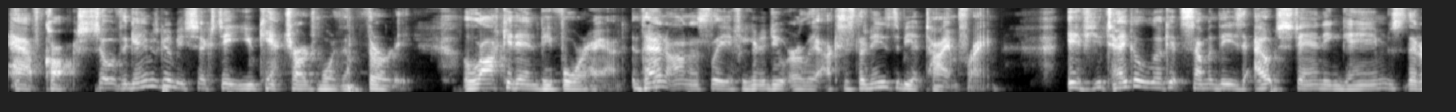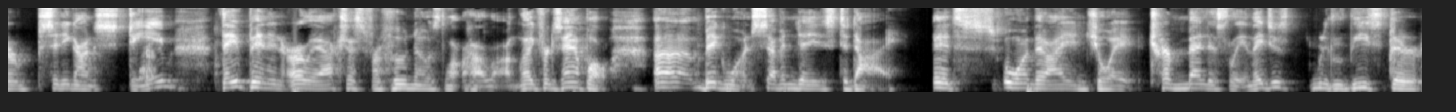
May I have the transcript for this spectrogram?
half cost. So if the game is going to be 60, you can't charge more than 30. Lock it in beforehand. Then honestly, if you're going to do early access, there needs to be a time frame if you take a look at some of these outstanding games that are sitting on Steam, they've been in early access for who knows lo- how long. Like, for example, uh, big one, Seven Days to Die. It's one that I enjoy tremendously, and they just released their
